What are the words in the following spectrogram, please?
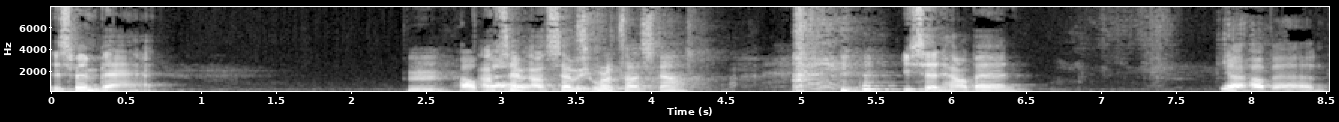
It's been bad. Hmm. How I'll say, bad? I'll say we, Scored a touchdown. you said how bad? Yeah, how bad?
